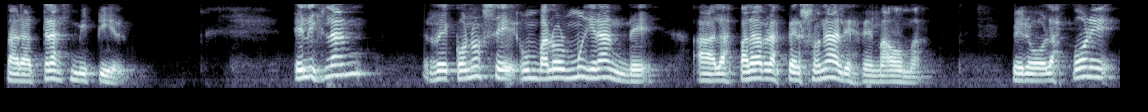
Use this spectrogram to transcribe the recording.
para transmitir. El Islam reconoce un valor muy grande a las palabras personales de Mahoma, pero las pone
